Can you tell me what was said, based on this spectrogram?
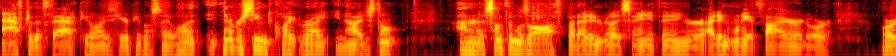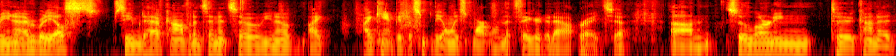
after the fact, you always hear people say, "Well, it, it, never seemed quite right." You know, I just don't. I don't know. Something was off, but I didn't really say anything, or I didn't want to get fired, or or you know, everybody else seemed to have confidence in it. So you know, I I can't be the, the only smart one that figured it out, right? So, um, so learning to kind of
